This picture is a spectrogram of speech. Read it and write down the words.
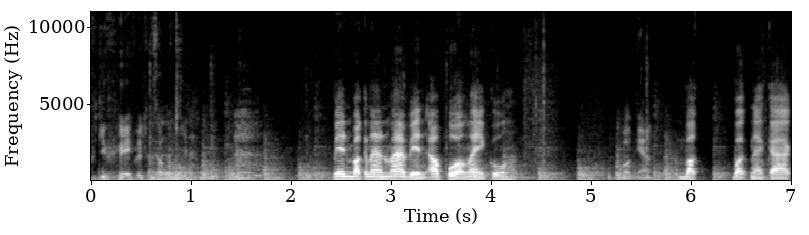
ำยูเอเป็นทำกินเบนบักนานมาเบนเอาผัวมาให้กูบอกยังบักบักหนากาก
